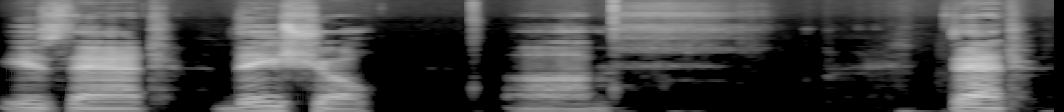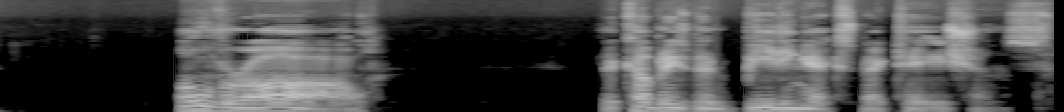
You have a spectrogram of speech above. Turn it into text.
is that they show um, that overall the company's been beating expectations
